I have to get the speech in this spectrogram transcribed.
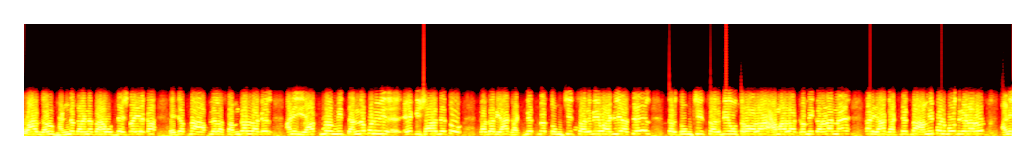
वाद घालून भांड करण्याचा हा उद्देश नाहीये का? ह्याच्यातनं आपल्याला समजायला लागेल आणि यातनं मी त्यांना पण एक इशारा देतो का जर या घटनेतनं तुमची चरबी वाढली असेल तर तुमची चरबी उतरवायला आम्हाला कमी करणार नाही. कारण या घटनेतनं आम्ही पण बोध घेणार आहोत आणि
